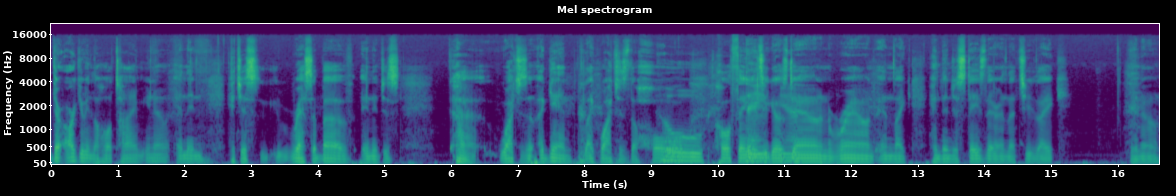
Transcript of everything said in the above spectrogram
they're arguing the whole time, you know, and then it just rests above, and it just uh, watches him again, like watches the whole Oh, whole thing, as he goes yeah. down and around, and like, and then just stays there and lets you like, you know,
